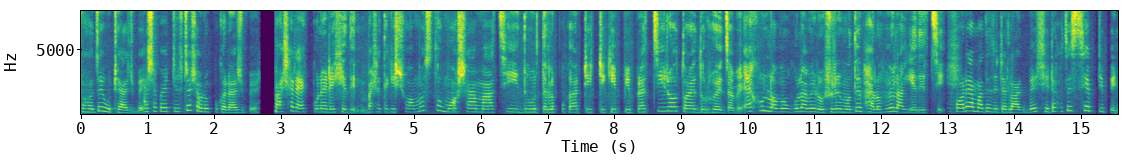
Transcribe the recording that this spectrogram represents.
সহজেই উঠে আসবে। আশা করি টিপসটা সবার উপকার আসবে। বাসার এক কোণে রেখে দিন। বাসা থেকে সমস্ত মশা, মাছি ইঁদুর তেলাপোকা, টিকটিকি, পিঁপড়া চিরতরে দূর হয়ে যাবে। এখন লবঙ্গগুলো আমি রসুনের মধ্যে ভালোভাবে লাগিয়ে দিচ্ছি। পরে আমাদের যেটা লাগবে সেটা হচ্ছে সেফটি পিন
